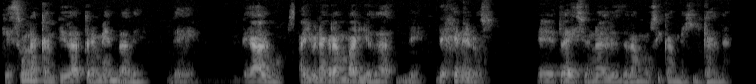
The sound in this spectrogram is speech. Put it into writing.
que es una cantidad tremenda de, de, álbumes. Hay una gran variedad de, géneros eh, tradicionales de la música mexicana.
